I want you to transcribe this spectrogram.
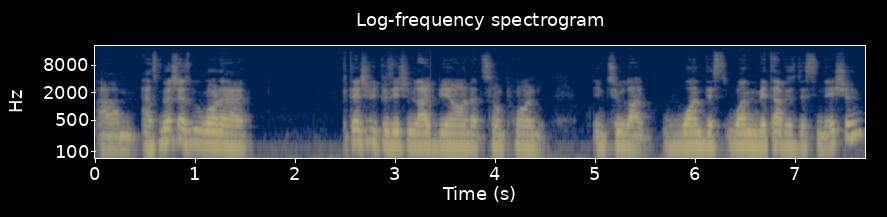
um, as much as we want to potentially position life beyond at some point into like one this one metaverse destination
